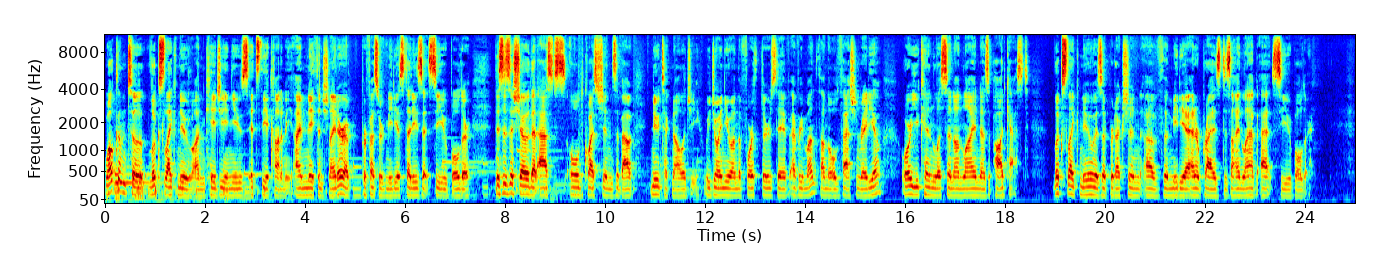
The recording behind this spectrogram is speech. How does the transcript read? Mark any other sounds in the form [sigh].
Welcome to Looks Like New on KGNU's It's the Economy. I'm Nathan Schneider, a professor of media studies at CU Boulder. This is a show that asks old questions about new technology. We join you on the fourth Thursday of every month on the old fashioned radio, or you can listen online as a podcast. Looks Like New is a production of the Media Enterprise Design Lab at CU Boulder.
